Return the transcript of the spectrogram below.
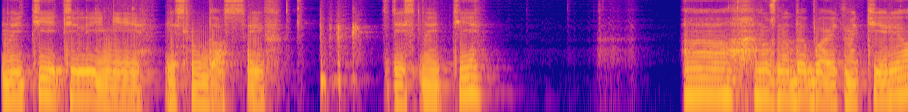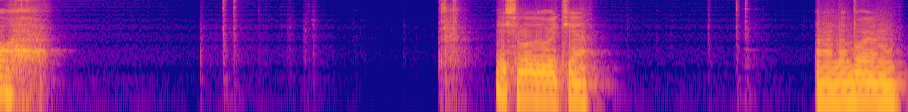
найти эти линии, если удастся их здесь найти. А, нужно добавить материал. Если ну давайте а, добавим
